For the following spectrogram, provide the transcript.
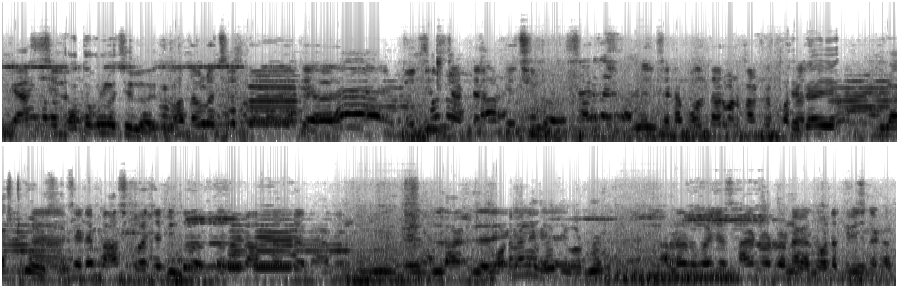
গ্যাস ছিল। কতগুলো ছিল এখানে? কতগুলো ছিল দু তিন চারটে নাকি ছিল। আমি সেটা বলতে পারব না পারফেক্ট কথা সেটাই ব্লাস্ট করেছে। সেটা বাস করেছে কিন্তু আস্তে আস্তে আগুন লাগ- লেগে- আপনার হয়েছে সাড়ে নটা নাগাদ নটা তিরিশ নাগাদ।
